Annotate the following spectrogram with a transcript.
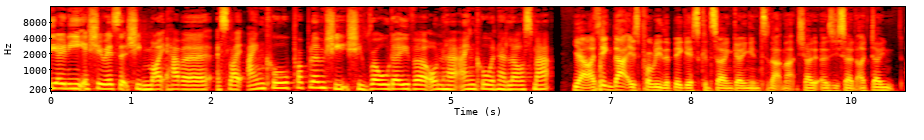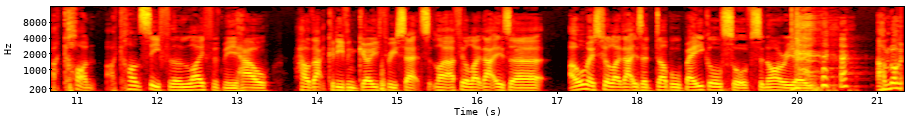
the only issue is that she might have a, a slight ankle problem. She, she rolled over on her ankle in her last match. Yeah, I think that is probably the biggest concern going into that match. I, as you said, I don't, I can't, I can't see for the life of me how how that could even go three sets. Like, I feel like that is a, I almost feel like that is a double bagel sort of scenario. I'm not.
